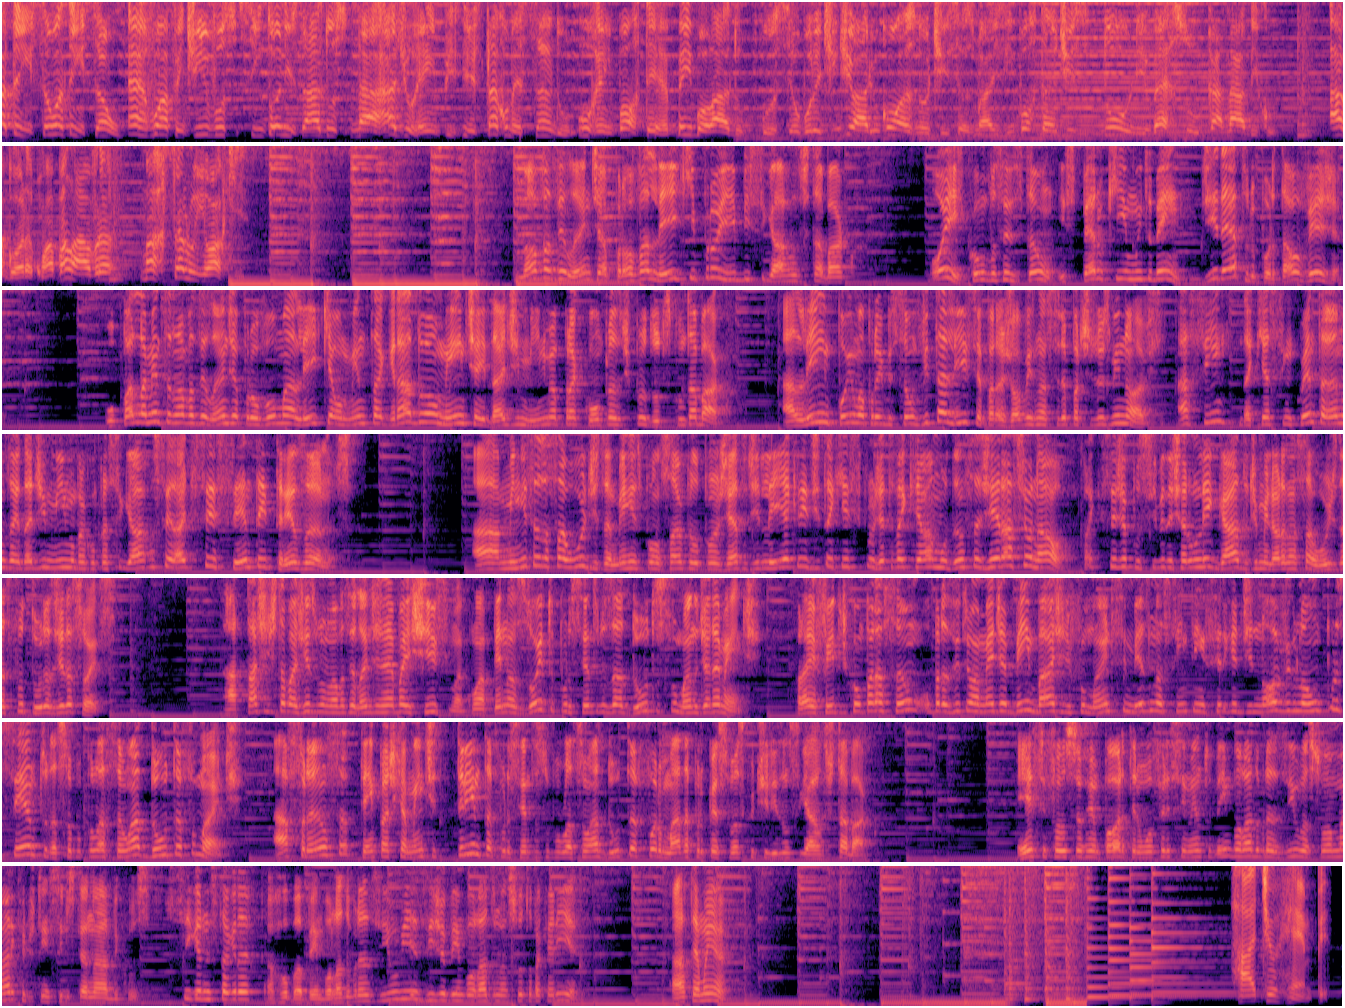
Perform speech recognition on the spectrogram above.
Atenção, atenção! Ervoafetivos sintonizados na Rádio Hemp. Está começando o Repórter Bem Bolado, o seu boletim diário com as notícias mais importantes do universo canábico. Agora com a palavra, Marcelo Nhoque. Nova Zelândia aprova lei que proíbe cigarros de tabaco. Oi, como vocês estão? Espero que muito bem. Direto do portal Veja. O Parlamento da Nova Zelândia aprovou uma lei que aumenta gradualmente a idade mínima para compras de produtos com tabaco. A lei impõe uma proibição vitalícia para jovens nascidos a partir de 2009. Assim, daqui a 50 anos a idade mínima para comprar cigarro será de 63 anos. A ministra da Saúde, também responsável pelo projeto de lei, acredita que esse projeto vai criar uma mudança geracional para que seja possível deixar um legado de melhora na saúde das futuras gerações. A taxa de tabagismo na Nova Zelândia já é baixíssima, com apenas 8% dos adultos fumando diariamente. Para efeito de comparação, o Brasil tem uma média bem baixa de fumantes e, mesmo assim, tem cerca de 9,1% da sua população adulta fumante. A França tem praticamente 30% da sua população adulta formada por pessoas que utilizam cigarros de tabaco. Esse foi o seu Repórter, um oferecimento Bem Bolado Brasil, a sua marca de utensílios canábicos. Siga no Instagram, arroba Bem Bolado Brasil e exija Bem Bolado na sua tabacaria. Até amanhã! Rádio Hemp.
